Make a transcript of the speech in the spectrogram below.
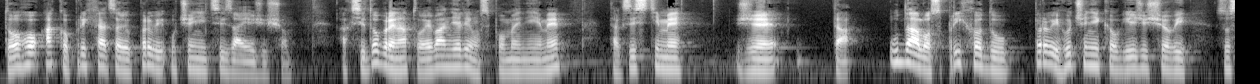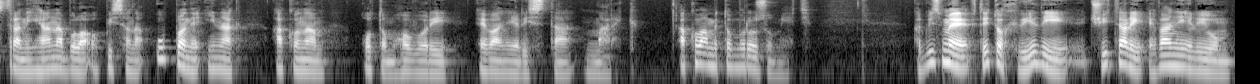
toho, ako prichádzajú prví učeníci za Ježišom. Ak si dobre na to evanílium spomenieme, tak zistíme, že tá udalosť príchodu prvých učeníkov k Ježišovi zo strany Jana bola opísaná úplne inak, ako nám o tom hovorí evangelista Marek. Ako máme tomu rozumieť? Ak by sme v tejto chvíli čítali Evangelium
